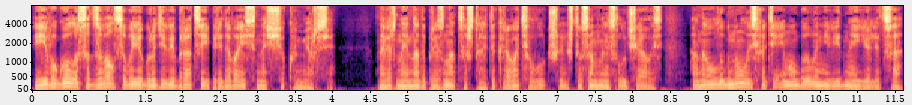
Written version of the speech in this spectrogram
и его голос отзывался в ее груди вибрацией, передаваясь на щеку Мерси. «Наверное, надо признаться, что эта кровать лучшее, что со мной случалось». Она улыбнулась, хотя ему было не видно ее лица.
